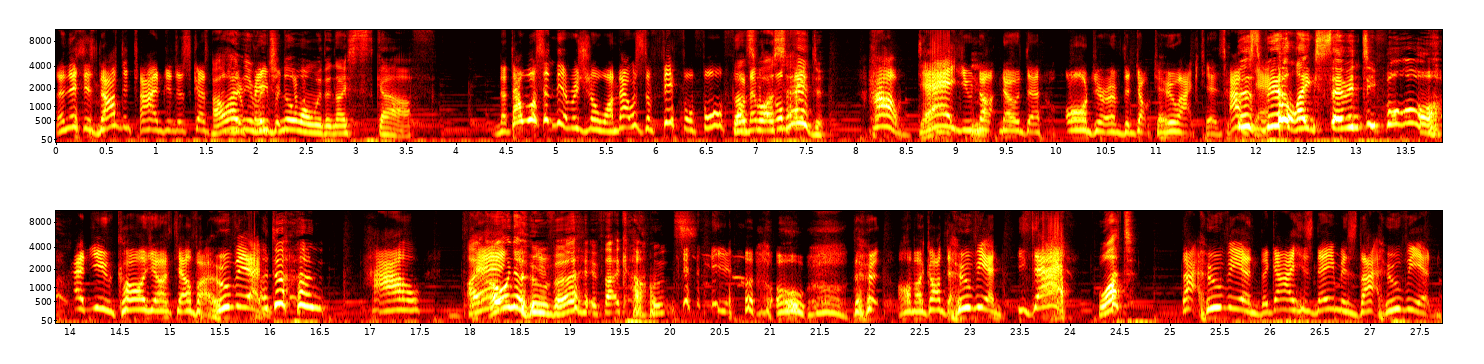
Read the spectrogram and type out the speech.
And this is not the time to discuss. I like the your favorite original one with a nice scarf. No, that wasn't the original one. That was the fifth or fourth one. That's what I said. How dare you not know the order of the Doctor Who actors? How There's been like 74. And you call yourself a Whovian? I don't. How? I own a? Hoover, if that counts. oh, the, oh my God, the Whovian! He's there! what? That Whovian, the guy, his name is that Whovian.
